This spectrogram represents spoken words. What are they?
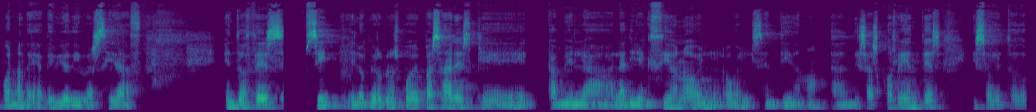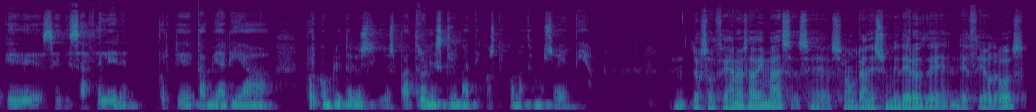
bueno, de, biodiversidad. Entonces, sí, lo peor que nos puede pasar es que cambien la, la dirección o el, o el, sentido ¿no? de esas corrientes y sobre todo que se desaceleren, porque cambiaría por completo los, los patrones climáticos que conocemos hoy en día. Los océanos, además, son grandes sumideros de, CO2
